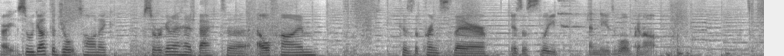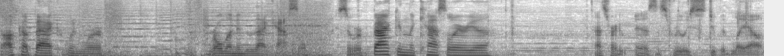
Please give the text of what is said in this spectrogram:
Alright, so we got the Jolt Tonic. So we're going to head back to Elfheim. Because the prince there is asleep and needs woken up. So I'll cut back when we're rolling into that castle. So we're back in the castle area. That's right, it has this really stupid layout.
